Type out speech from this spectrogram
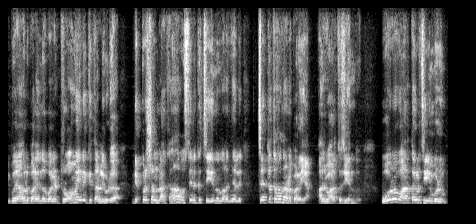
ഇപ്പൊ രാഹുൽ പറയുന്നത് പോലെ ട്രോമയിലേക്ക് തള്ളിവിടുക ഡിപ്രഷൻ ഉണ്ടാക്കുക ആ അവസ്ഥയിലൊക്കെ ചെയ്യുന്നതെന്ന് പറഞ്ഞാൽ ചെറ്റത്തറ എന്നാണ് പറയുക. അത് വാർത്ത ചെയ്യുന്നത്. ഓരോ വാർത്തകൾ ചെയ്യുമ്പോഴും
